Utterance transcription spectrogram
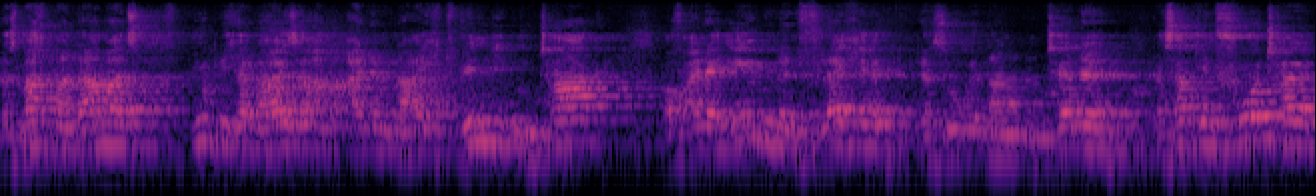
Das macht man damals üblicherweise an einem leicht windigen Tag auf einer ebenen Fläche der sogenannten Tenne. Das hat den Vorteil,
